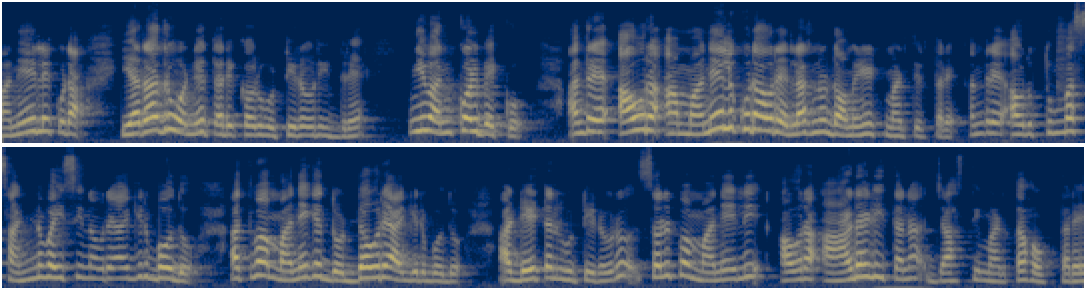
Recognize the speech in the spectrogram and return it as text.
ಮನೆಯಲ್ಲೇ ಕೂಡ ಯಾರಾದರೂ ಒಂದನೇ ತಾರೀಕವ್ರು ಹುಟ್ಟಿರೋರು ಇದ್ದರೆ ನೀವು ಅಂದ್ಕೊಳ್ಬೇಕು ಅಂದರೆ ಅವರು ಆ ಮನೇಲೂ ಕೂಡ ಅವ್ರು ಎಲ್ಲರನ್ನೂ ಡಾಮಿನೇಟ್ ಮಾಡ್ತಿರ್ತಾರೆ. ಅಂದರೆ ಅವರು ತುಂಬ ಸಣ್ಣ ವಯಸ್ಸಿನವರೇ ಆಗಿರ್ಬೋದು ಅಥವಾ ಮನೆಗೆ ದೊಡ್ಡವರೇ ಆಗಿರ್ಬೋದು. ಆ ಡೇಟಲ್ಲಿ ಹುಟ್ಟಿರೋರು ಸ್ವಲ್ಪ ಮನೆಯಲ್ಲಿ ಅವರ ಆಡಳಿತನ ಜಾಸ್ತಿ ಮಾಡ್ತಾ ಹೋಗ್ತಾರೆ.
